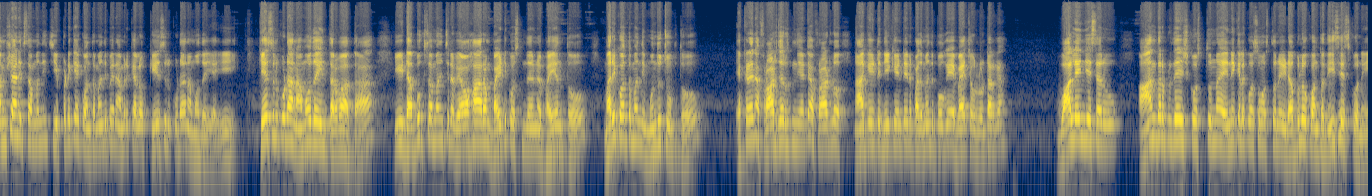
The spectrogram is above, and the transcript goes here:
అంశానికి సంబంధించి ఇప్పటికే కొంతమంది పైన అమెరికాలో కేసులు కూడా నమోదయ్యాయి. కేసులు కూడా నమోదైన తర్వాత ఈ డబ్బుకు సంబంధించిన వ్యవహారం బయటకు వస్తుందనే భయంతో మరికొంతమంది ముందు చూపుతో ఎక్కడైనా ఫ్రాడ్ జరుగుతుంది అంటే ఆ ఫ్రాడ్లో నాకేంటి నీకేంటి అని పది మంది పోగే బ్యాచ్ ఒకళ్ళు ఉంటారుగా? వాళ్ళు ఏం చేశారు? ఆంధ్రప్రదేశ్కి వస్తున్న ఎన్నికల కోసం వస్తున్న ఈ డబ్బులో కొంత తీసేసుకొని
